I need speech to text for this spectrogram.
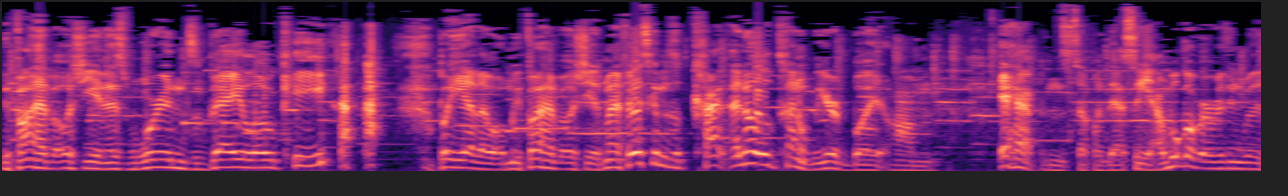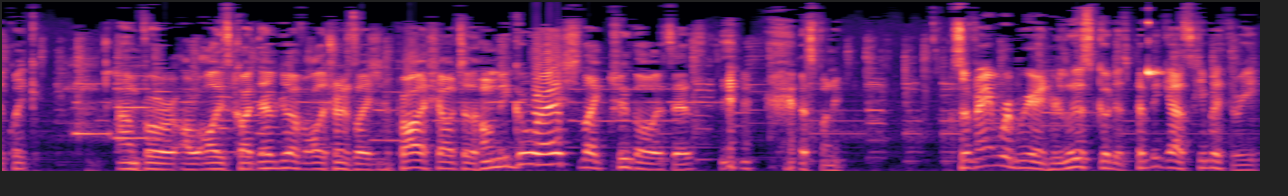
We finally have Oshia, and it's Warren's Bay low key. but yeah, though, we finally have Oshia. My face game is kind. I know it looks kind of weird, but um, it happens and stuff like that. So yeah, we'll go over everything really quick. Um, for all, all these cards, I do have all the translations. Probably shout out to the homie Goresh, like Truth always says. That's funny. So Van Ribrianne, her list good Peppy Gals Keeper 3,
